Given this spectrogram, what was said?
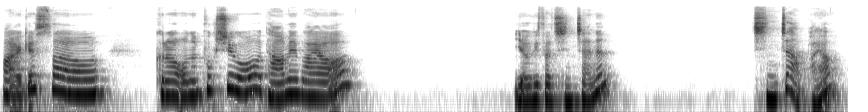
알겠어요. 그럼 오늘 푹 쉬고 다음에 봐요. 여기서 진짜는? 진짜 아파요?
